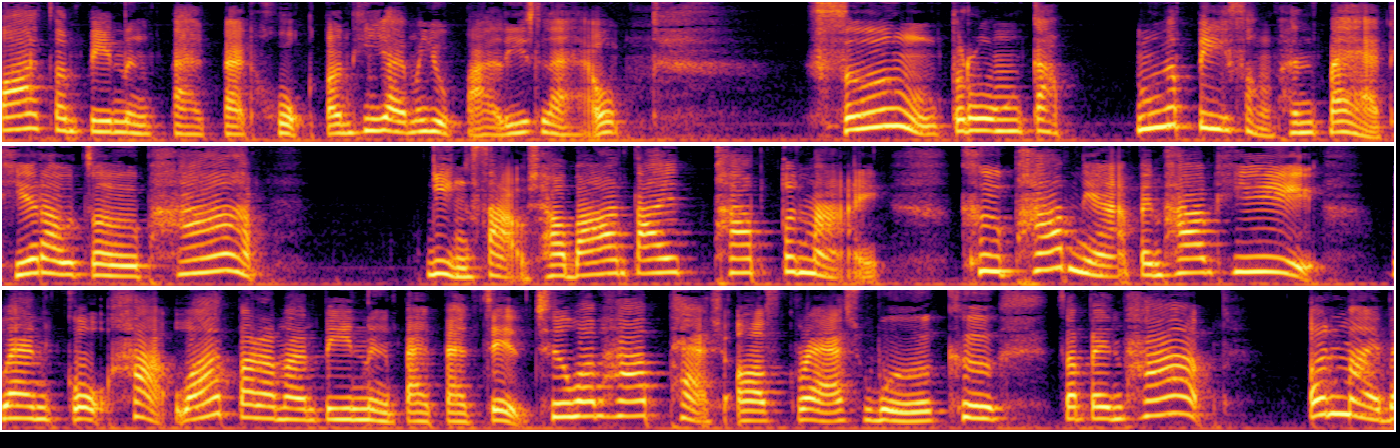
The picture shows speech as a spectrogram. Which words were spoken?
วาดตอนปี 1886 ตอนที่ย้ายมาอยู่ปารีสแล้ว ซึ่งตรงกับเมื่อปี 2008 ที่เราเจอภาพหญิงสาวชาวบ้านใต้ภาพต้นไม้ คือภาพเนี้ยเป็นภาพที่ แวนโกะค่ะว่าประมาณปี 1887 ชื่อว่าภาพ Patch of Grass Work คือจะเป็นภาพต้นไม้ใบ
